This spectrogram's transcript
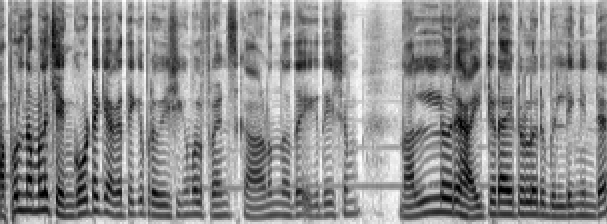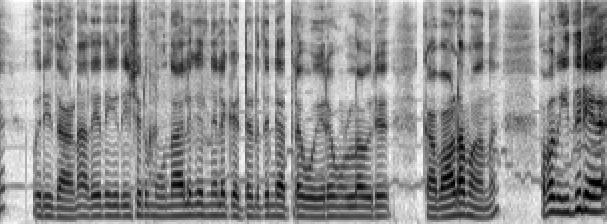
അപ്പോൾ നമ്മൾ ചെങ്കോട്ടയ്ക്ക് അകത്തേക്ക് പ്രവേശിക്കുമ്പോൾ ഫ്രണ്ട്സ് കാണുന്നത് ഏകദേശം നല്ലൊരു ഹൈറ്റഡ് ആയിട്ടുള്ള ഒരു ബിൽഡിങ്ങിന്റെ ഒരു ഇതാണ് അതായത് ഏകദേശം ഒരു മൂന്നാൽ നില കെട്ടിടത്തിന്റെ അത്ര ഉയരമുള്ള ഒരു കവാടമാണ്. അപ്പം ഇതിൽ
